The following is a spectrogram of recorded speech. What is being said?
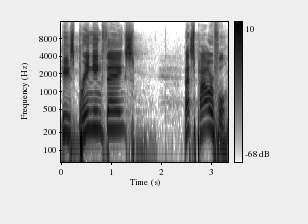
He's bringing things. That's powerful.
